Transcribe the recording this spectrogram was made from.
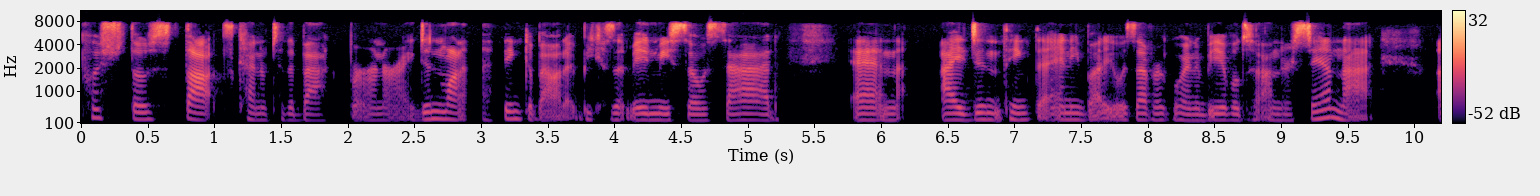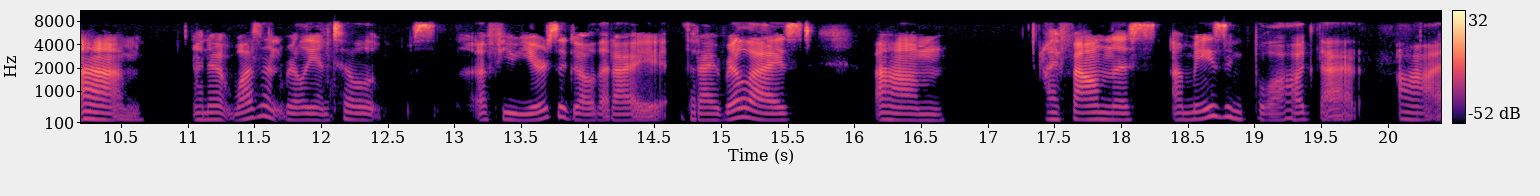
pushed those thoughts kind of to the back burner. I didn't want to think about it because it made me so sad. And I didn't think that anybody was ever going to be able to understand that. Um, and it wasn't really until a few years ago that I that I realized um, I found this amazing blog that uh,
